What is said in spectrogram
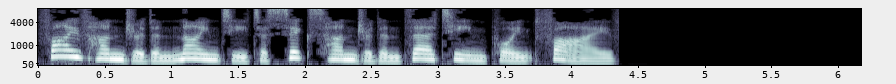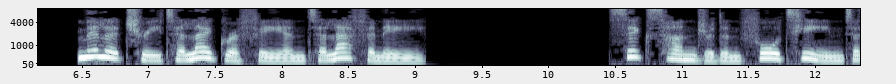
590 to 613.5 Military telegraphy and telephony. 614 to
